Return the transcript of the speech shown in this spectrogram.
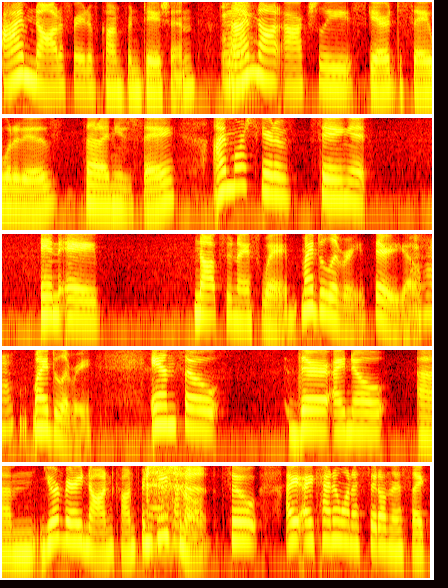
I'm not afraid of confrontation. I'm not actually scared to say what it is that I need to say. I'm more scared of saying it in a not so nice way. My delivery. There you go. My delivery. And so there I know um, you're very non-confrontational. so I, I kind of want to sit on this like,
